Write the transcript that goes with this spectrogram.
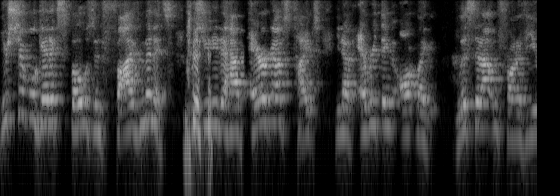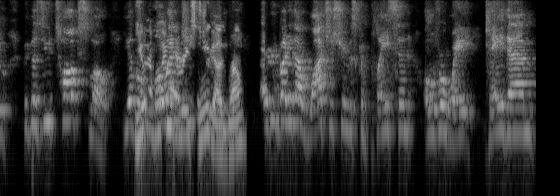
Your shit will get exposed in five minutes because you need to have paragraphs typed. You have everything all, like listed out in front of you because you talk slow. You have You have low that energy egos, stream. bro. Everybody that watches stream is complacent, overweight, they, them,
